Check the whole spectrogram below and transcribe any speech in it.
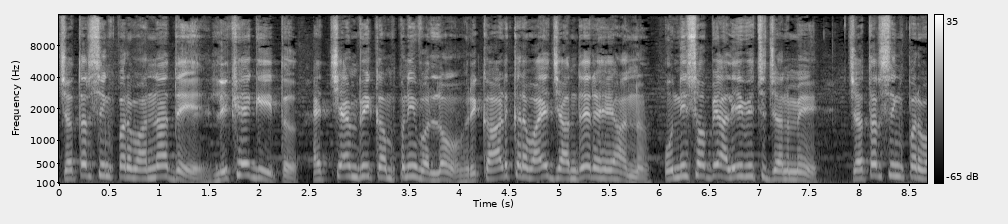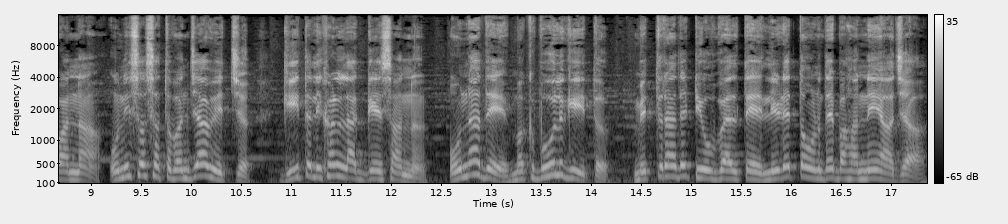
ਚਤਰ ਸਿੰਘ ਪਰਵਾਨਾ ਦੇ ਲਿਖੇ ਗੀਤ ਐਚਐਮਵੀ ਕੰਪਨੀ ਵੱਲੋਂ ਰਿਕਾਰਡ ਕਰਵਾਏ ਜਾਂਦੇ ਰਹੇ ਹਨ। 1942 ਵਿੱਚ ਜਨਮੇ ਚਤਰ ਸਿੰਘ ਪਰਵਾਨਾ 1957 ਵਿੱਚ ਗੀਤ ਲਿਖਣ ਲੱਗ ਗਏ ਸਨ। ਉਹਨਾਂ ਦੇ ਮਕਬੂਲ ਗੀਤ, ਮਿੱਤਰਾਂ ਦੇ ਟਿਊਬਵੈਲ ਤੇ ਲੀੜੇ ਧੋਣ ਦੇ ਬਹਾਨੇ ਆ ਜਾ।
